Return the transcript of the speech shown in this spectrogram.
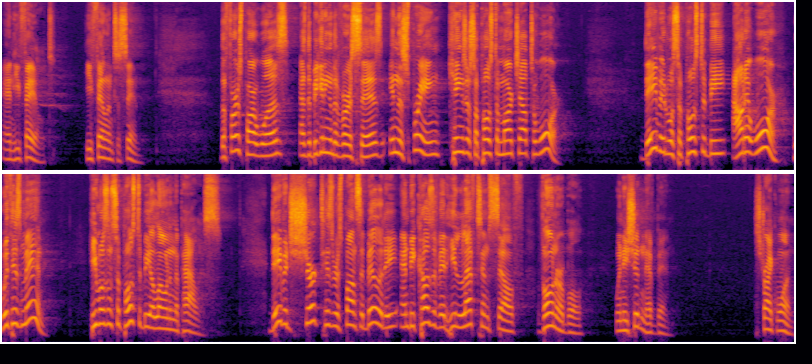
and he failed. He fell into sin. The first part was, as the beginning of the verse says, in the spring, kings are supposed to march out to war. David was supposed to be out at war with his men. He wasn't supposed to be alone in the palace. David shirked his responsibility, and because of it, he left himself vulnerable when he shouldn't have been. Strike one.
